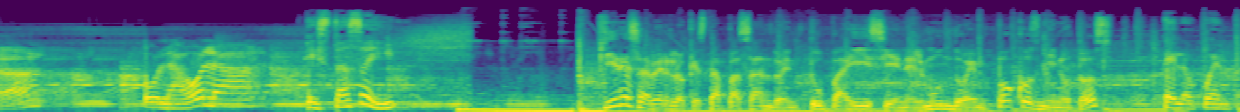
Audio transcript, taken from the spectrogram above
Hola. hola, hola. ¿Estás ahí? ¿Quieres saber lo que está pasando en tu país y en el mundo en pocos minutos? Te lo cuento.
